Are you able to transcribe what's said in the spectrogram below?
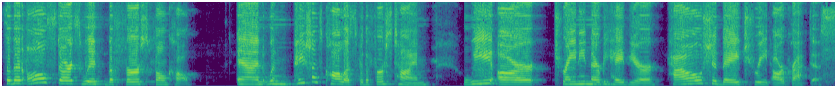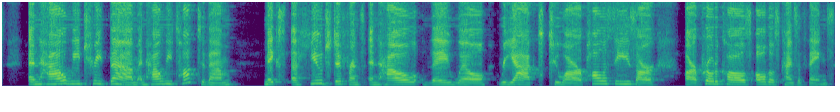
So that all starts with the first phone call. And when patients call us for the first time, we are training their behavior. How should they treat our practice? And how we treat them and how we talk to them makes a huge difference in how they will react to our policies, our our protocols, all those kinds of things.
